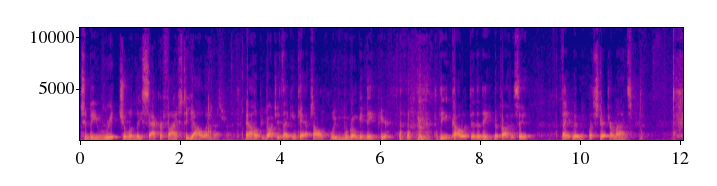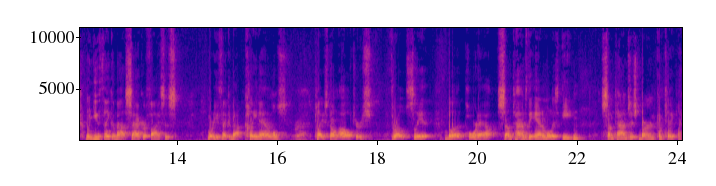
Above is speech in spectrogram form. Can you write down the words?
to be ritually sacrificed to Yahweh. That's right. Now, I hope you brought your thinking caps on. We, are going to get deep here. deep, call it to the deep, the prophet said. Think with me. Let's stretch our minds. When you think about sacrifices, what do you think about? Clean animals Right. placed on altars, throat slit, blood poured out. Sometimes the animal is eaten, sometimes it's burned completely.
